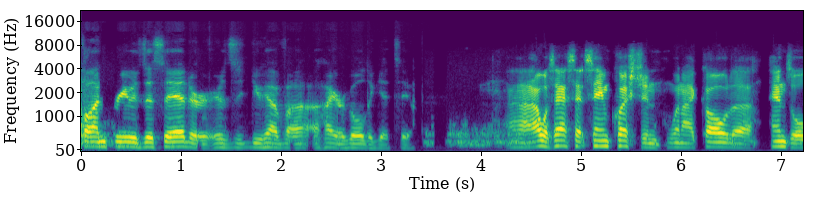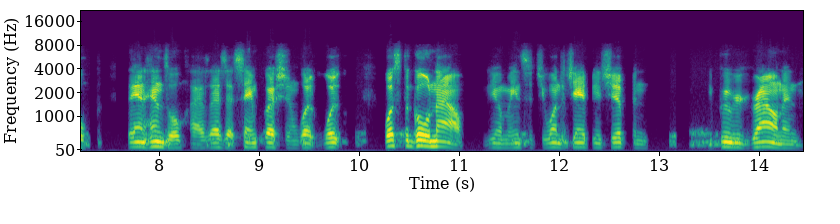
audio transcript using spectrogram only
fun for you? Is this it, or is do you have a, a higher goal to get to? Uh, I was asked that same question when I called uh, Hensel, Dan Hensel. I was asked that same question. What what what's the goal now? You know, what I mean, since you won the championship and you prove your ground, and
